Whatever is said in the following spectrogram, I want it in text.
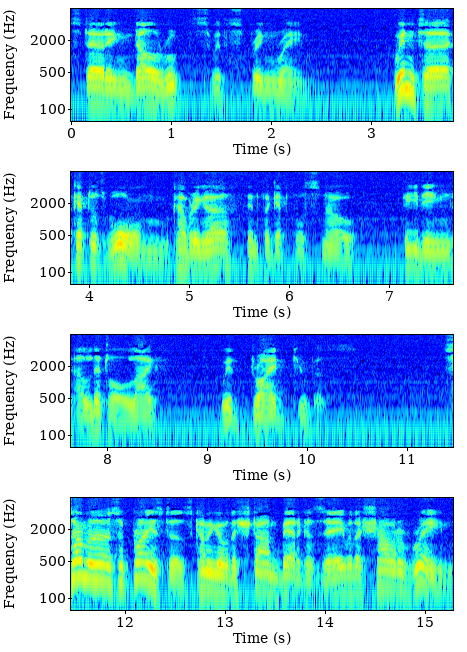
stirring dull roots with spring rain. Winter kept us warm, covering earth in forgetful snow, feeding a little life with dried tubers. Summer surprised us, coming over the Starnberger See with a shower of rain.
